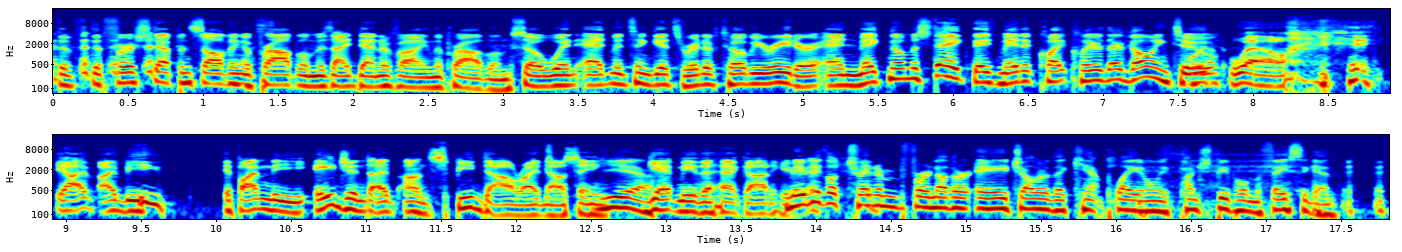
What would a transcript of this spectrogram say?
The, the first step in solving a problem is identifying the problem. So when Edmonton gets rid of Toby Rieder, and make no mistake, they've made it quite clear they're going to. Well, yeah, I, I'd be. If I'm the agent, I'm on speed dial right now saying, Yeah. get me the heck out of here. Maybe they'll trade him for another AHLer that can't play and only punches people in the face again.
